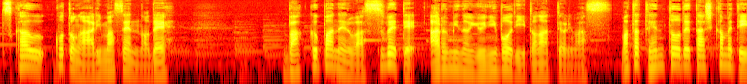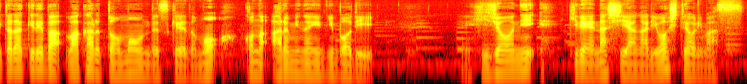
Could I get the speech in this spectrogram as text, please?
使うことがありませんのでバックパネルは全てアルミのユニボディとなっております。また店頭で確かめていただければわかると思うんですけれどもこのアルミのユニボディ非常に綺麗な仕上がりをしております。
